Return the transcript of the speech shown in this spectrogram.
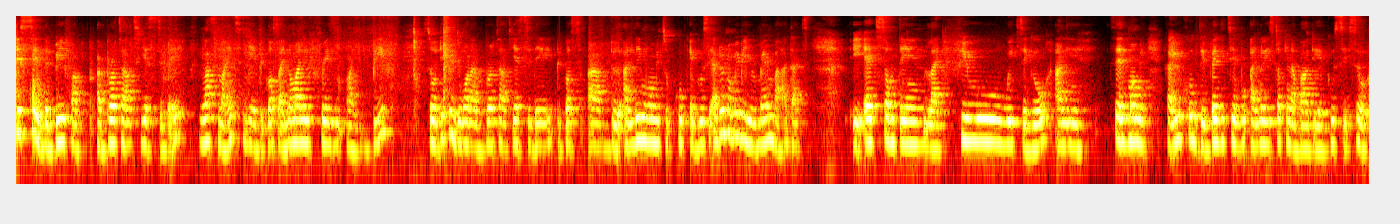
This is the beef I, I brought out yesterday last night yeah because i normally freeze my beef. So this is the one i brought out yesterday because the alim want me to cook egusi. I don't know maybe you remember that he ate something like few weeks ago and he said mommy can you cook the vegetable? I know he's talking about the egusi so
